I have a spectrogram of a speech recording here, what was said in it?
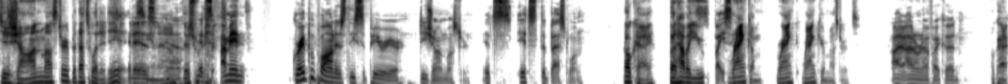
Dijon mustard, but that's what it is. it is. You know? yeah. There's It's. I mean, Grey Poupon is the superior Dijon mustard. It's it's the best one. okay, but how about you Spicy. rank them? Rank rank your mustards. I, I don't know if I could. Okay,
